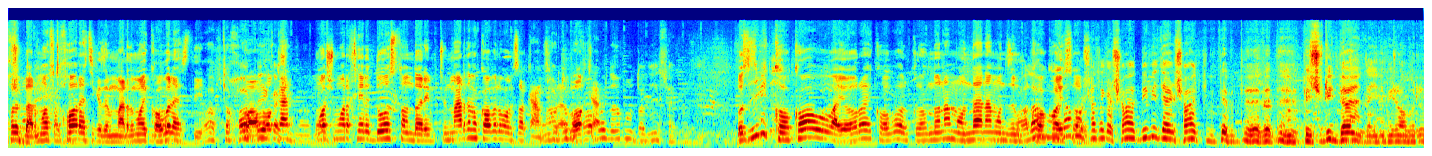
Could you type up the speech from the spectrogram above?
خودت بر ما افتخار هستی که مردم های کابل هستی. و افتخار واقعا می‌کشیم ما شما رو خیلی دوستان داریم چون مردم کابل ما بسیار کم شده. مردم واقعا. باز بی کاکا و ایارای کابل کدام دانه مانده نمانده حالا کاکای سال باشه دیگه شاید ببینید شاید پیشرید بیاین این میرا برو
